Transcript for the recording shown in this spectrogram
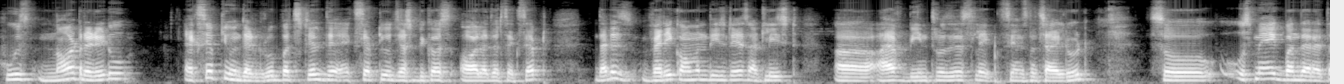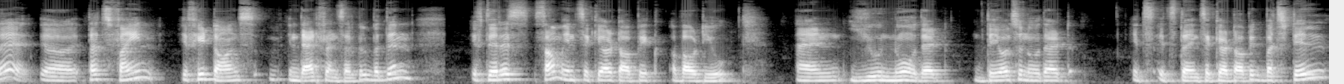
who's not ready to accept you in that group, but still they accept you just because all others accept. That is very common these days. At least uh, I have been through this like since the childhood. So उसमें एक बंदा रहता है that's fine if he taunts in that friend circle, but then if there is some insecure topic about you and you know that they also know that it's it's the insecure topic but still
